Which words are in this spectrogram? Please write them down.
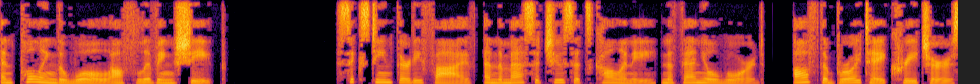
and pulling the wool off living sheep. 1635, and the Massachusetts colony Nathaniel Ward, off the broite creatures.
